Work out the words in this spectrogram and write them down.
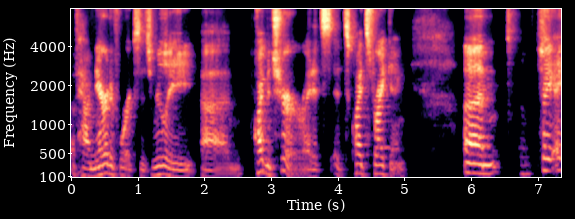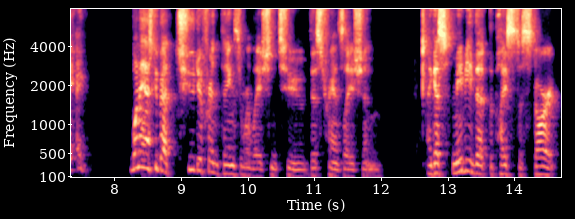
of how narrative works is really um, quite mature, right? It's, it's quite striking. Um, so I, I want to ask you about two different things in relation to this translation. I guess maybe the, the place to start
